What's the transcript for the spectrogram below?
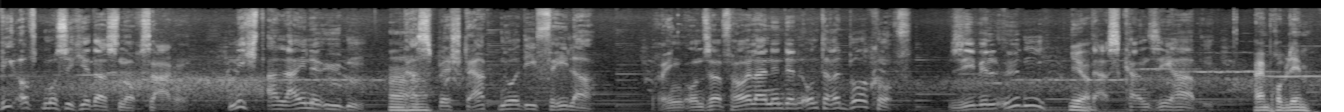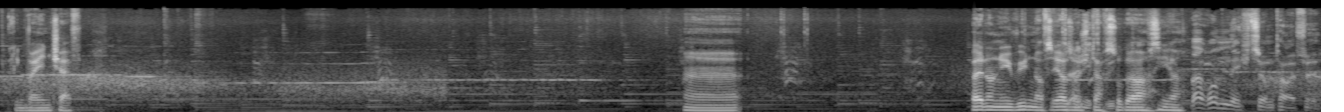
Wie oft muss ich ihr das noch sagen? Nicht alleine üben. Das bestärkt nur die Fehler. Bring unser Fräulein in den unteren Burghof. Sie will üben? Ja. Das kann sie haben. Kein Problem. Kriegen wir hin, Chef. Äh. Sei doch nie wütend auf sie, also Sei ich dachte sogar hier. Warum nicht zum Teufel?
